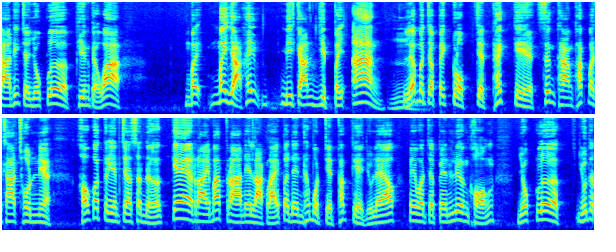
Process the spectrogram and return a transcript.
การที่จะยกเลิก เพียงแต่ว่าไม่ไม่อยากให้มีการหยิบไปอ้าง แล้วมันจะไปกลบ7แพ็กเกจซึ่งทางพักประชาชนเนี่ย เขาก็เตรียมจะเสนอแก้รายมาตราในหลากหลายประเด็นทั้งหมด7แพ็กเกจอยู่แล้ว ไม่ว่าจะเป็นเรื่องของยกเลิก ยุทธ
